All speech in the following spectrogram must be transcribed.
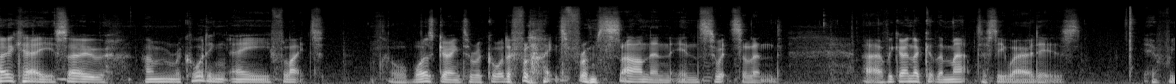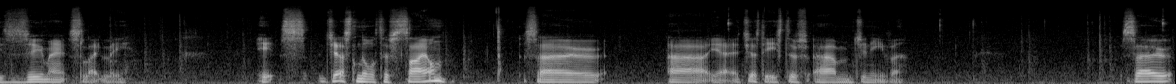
Okay, so I'm recording a flight, or was going to record a flight from Saanen in Switzerland. Uh, if we go and look at the map to see where it is, if we zoom out slightly, it's just north of Sion, so uh, yeah, just east of um, Geneva. So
